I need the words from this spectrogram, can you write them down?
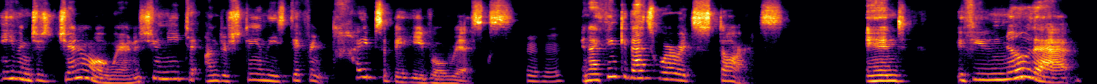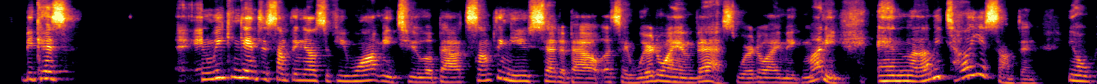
even just general awareness, you need to understand these different types of behavioral risks. Mhm. And I think that's where it starts. And if you know that, because, and we can get into something else if you want me to about something you said about, let's say, where do I invest? Where do I make money? And let me tell you something, you know,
